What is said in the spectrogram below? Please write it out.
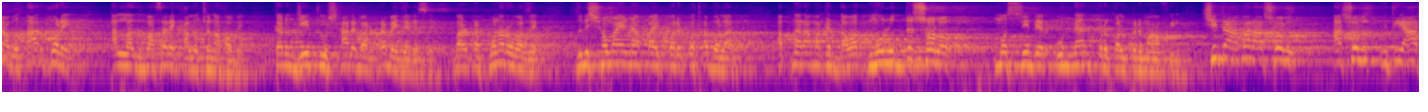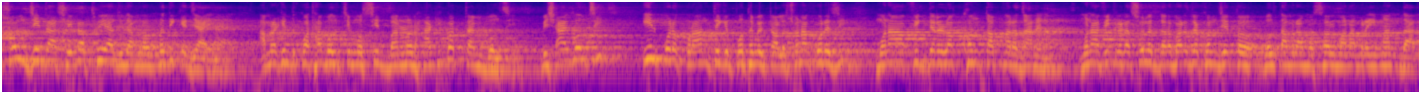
চাবো, তারপরে আল্লাহ বাসারে আলোচনা হবে। কারণ যেহেতু সাড়ে বারোটা বেজে গেছে, বারোটা পনেরো বাজে, যদি সময় না পাই পরে কথা বলার, আপনারা আমাকে দাওয়াত মূল উদ্দেশ্য হলো মসজিদের উন্নয়ন প্রকল্পের মাহফিল। সেটা আমার আসল আসল আসল যেটা, সেটা থুইয়া যদি আমরা অন্যদিকে যাই, আমরা কিন্তু কথা বলছি, মসজিদ বানানোর হাকিকতটা আমি বলছি। বিষয় বলছি, এরপরে কোরআন থেকে প্রথমে একটু আলোচনা করেছি। মোনাফিকদের লক্ষণ তো আপনারা জানেন। মোনাফিকরা রসুলের দরবারে যখন যেত, বলতো আমরা মুসলমান, আমরা ইমানদার।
